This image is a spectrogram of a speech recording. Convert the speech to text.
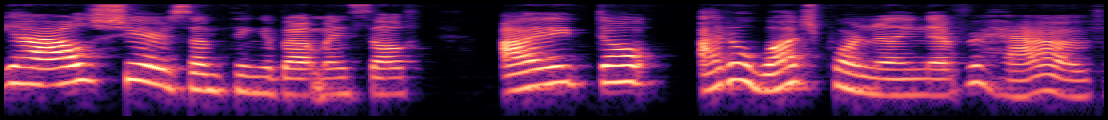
yeah, I'll share something about myself. I don't I don't watch porn and I never have.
